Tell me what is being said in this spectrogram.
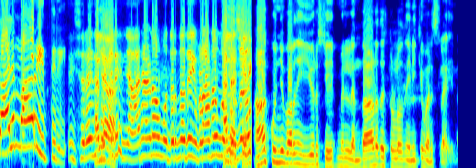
കാലം മാറി ഇത്തിരി. ഈശ്വരൻ ഞാനാണോ മുതിർന്നത് ഇവളാണോ ആ കുഞ്ഞ് പറഞ്ഞ ഈ ഒരു സ്റ്റേറ്റ്മെന്റിൽ എന്താണ് തെറ്റുള്ളതെന്ന് എനിക്ക് മനസ്സിലായില്ല.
